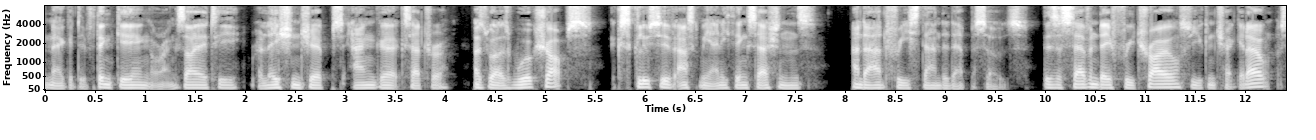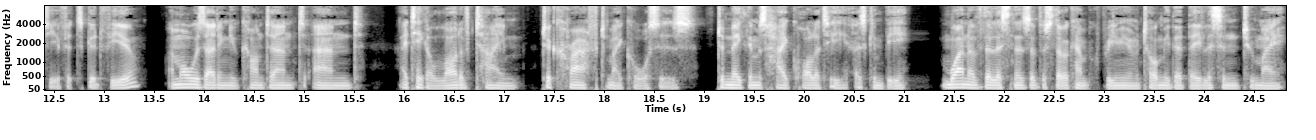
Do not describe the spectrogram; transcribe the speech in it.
negative thinking or anxiety, relationships, anger, etc., as well as workshops, exclusive Ask Me Anything sessions, and ad free standard episodes. There's a seven day free trial, so you can check it out, see if it's good for you. I'm always adding new content and I take a lot of time to craft my courses to make them as high quality as can be. One of the listeners of the Stoic Handbook Premium told me that they listened to my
